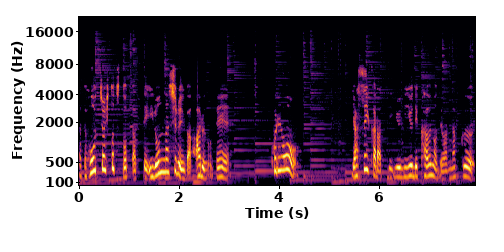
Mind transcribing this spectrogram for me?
だって包丁一つ取ったっていろんな種類があるので、これを安いからっていう理由で買うのではなく、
